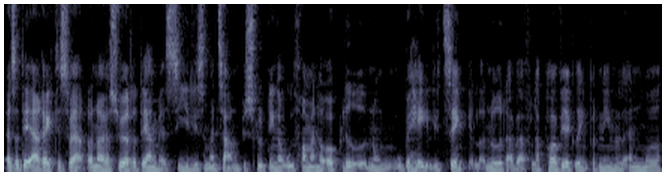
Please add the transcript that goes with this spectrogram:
Altså, det er rigtig svært, og når jeg også hørte det her med at sige, ligesom man tager nogle beslutninger ud fra, at man har oplevet nogle ubehagelige ting, eller noget, der i hvert fald har påvirket en på den ene eller anden måde,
